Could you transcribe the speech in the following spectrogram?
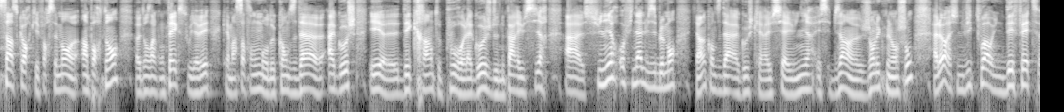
C'est un score qui est forcément euh, important euh, dans un contexte où il y avait quand même un certain nombre de candidats euh, à gauche et des craintes pour la gauche de ne pas réussir à s'unir. Au final, visiblement, il y a un candidat à gauche qui a réussi à unir et c'est bien Jean-Luc Mélenchon. Alors, est-ce une victoire ou une défaite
